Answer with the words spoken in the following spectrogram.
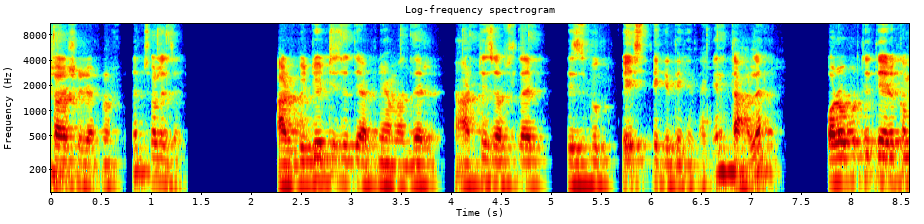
সরাসরি আপনার ফোনে চলে যায়। আর ভিডিওটি যদি আপনি আমাদের RT jobs live Facebook page থেকে দেখে থাকেন, তাহলে পরবর্তীতে এরকম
